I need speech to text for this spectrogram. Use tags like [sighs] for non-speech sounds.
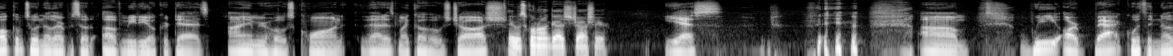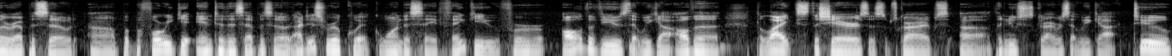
Welcome to another episode of Mediocre Dads. I am your host, Quan. That is my co host, Josh. Hey, what's going on, guys? Josh here. Yes. [laughs] um, we are back with another episode. Uh, but before we get into this episode, I just real quick wanted to say thank you for all the views that we got, all the the likes, the shares, the subscribes, uh, the new subscribers that we got to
